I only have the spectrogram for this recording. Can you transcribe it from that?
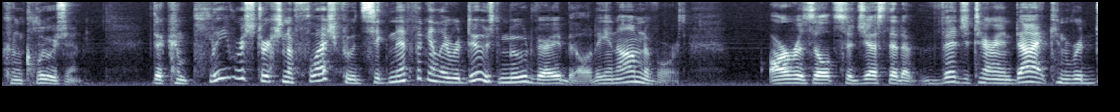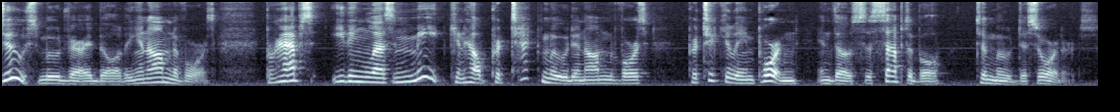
Conclusion the complete restriction of flesh food significantly reduced mood variability in omnivores. Our results suggest that a vegetarian diet can reduce mood variability in omnivores. Perhaps eating less meat can help protect mood in omnivores, particularly important in those susceptible to mood disorders.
